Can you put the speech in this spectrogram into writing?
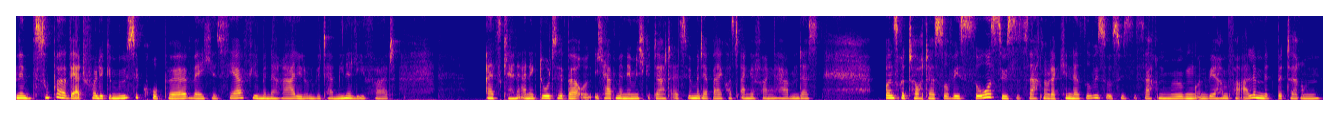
eine super wertvolle Gemüsegruppe, welche sehr viel Mineralien und Vitamine liefert. Als kleine Anekdote bei uns, ich habe mir nämlich gedacht, als wir mit der Beikost angefangen haben, dass unsere Tochter sowieso süße Sachen oder Kinder sowieso süße Sachen mögen und wir haben vor allem mit bitteren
